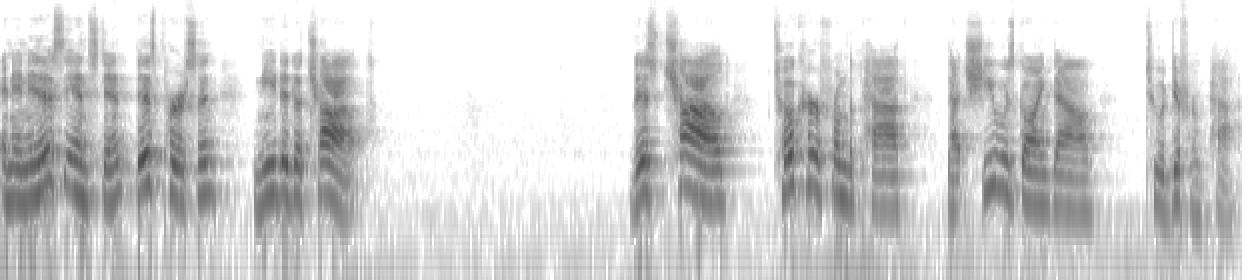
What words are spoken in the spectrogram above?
And in this instant, this person needed a child. This child took her from the path that she was going down to a different path.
